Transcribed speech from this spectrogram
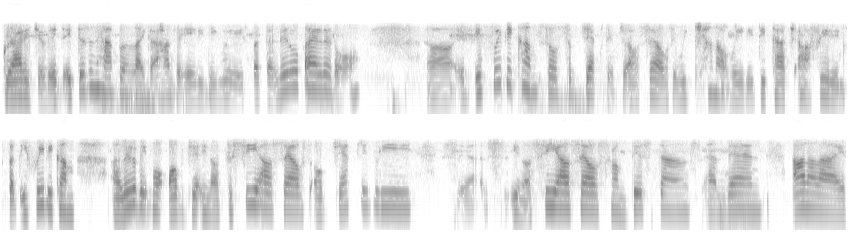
gratitude. It, it doesn't happen like 180 degrees, but little by little uh, if, if we become so subjective to ourselves, we cannot really detach our feelings. But if we become a little bit more object, you know, to see ourselves objectively, you know, see ourselves from distance, and then analyze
